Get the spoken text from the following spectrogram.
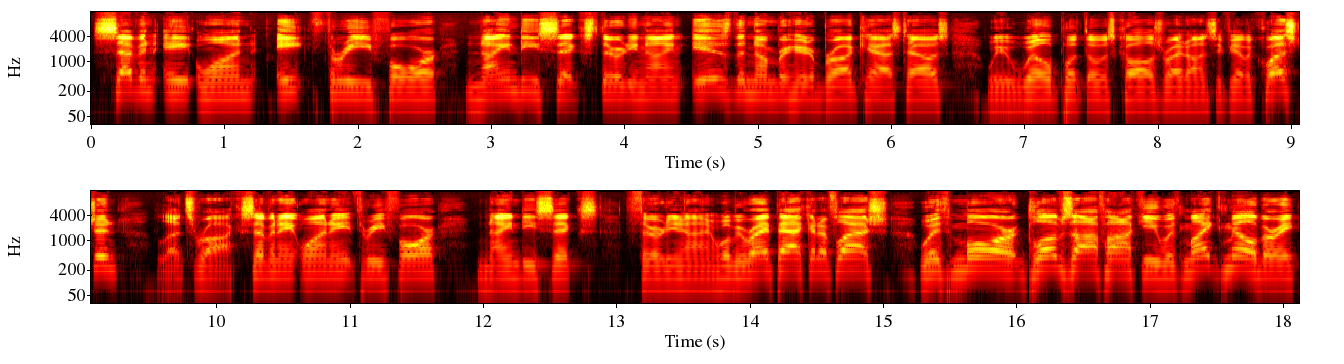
781 834 9639 is the number here to Broadcast House. We will put those calls right on. So if you have a question, let's rock. 781 834 9639. We'll be right back in a flash with more Gloves Off Hockey with Mike Milbury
